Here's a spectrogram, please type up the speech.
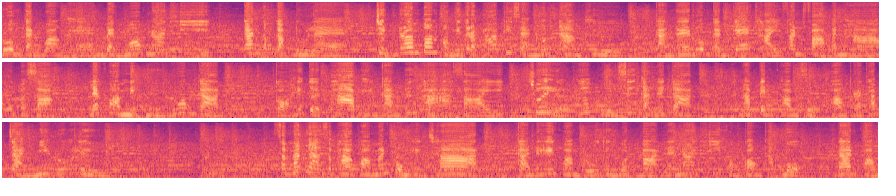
ร่วมกันวางแผนแบ่งมอบหน้าที่ การกำกับดูแล จุดเริ่มต้นของมิตรภาพที่แสนงดงามคือ การได้ร่วมกันแก้ไขฟันฝ่าปัญหา อุปสรรค และความเหน็ดเหนื่อยร่วมกัน ก่อให้เกิดภาพแห่งการพึ่งพาอาศัย ช่วยเหลือเกื้อกูลซึ่งกันและกัน นับเป็นความสุขความประทับใจมิรู้ลืม สำนักงานสภาความมั่นคงแห่งชาติ การได้ให้ความรู้ถึงบทบาทและหน้าที่ของกองทัพบบก ด้านความ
